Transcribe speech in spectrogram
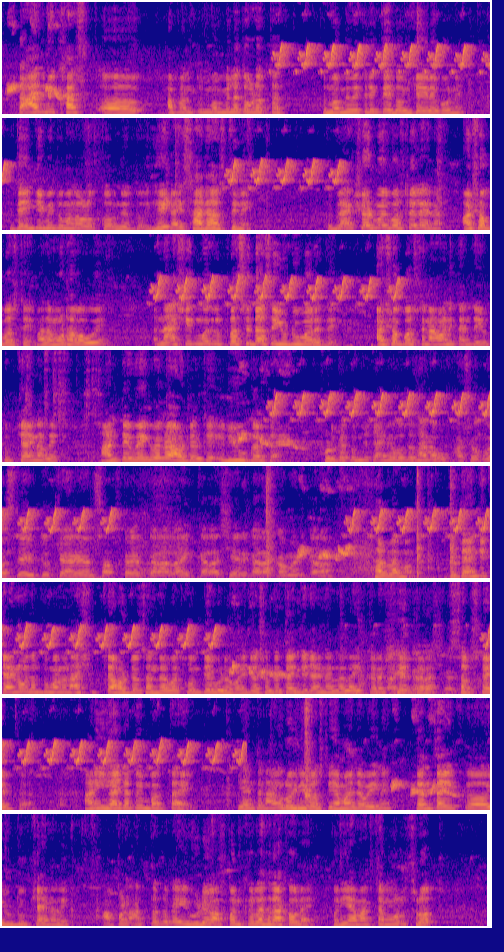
तर आज मी खास आपण तुम्ही मम्मीला तर ओळखतात तर मम्मी व्यतिरिक्त आहे दोन चेहरे कोण आहे त्यांची मी तुम्हाला ओळख करून देतो. हे काही साध्या हस्ती नाही. तर ब्लॅक शर्टमध्ये बसलेलं आहे ना अशोक बसते माझा मोठा भाऊ आहे. नाशिकमधील प्रसिद्ध असं युट्यूबरच आहे अशोक बसते नावाने त्यांचं युट्यूब चॅनल आहे. आणि ते वेगवेगळ्या हॉटेलचे रिव्ह्यू करतात. थोडक्यात तुमच्या चॅनलबद्दल सांगा भाऊ. Ashok Basle YouTube channel subscribe करा लाईक करा शेअर करा कमेंट करा. ठरला मग. तर त्यांच्या चॅनलमधून तुम्हाला नाशिकच्या हॉटेल संदर्भात कोणते व्हिडिओ पाहिजे असेल तर त्यांच्या चॅनलला लाईक करा Like शेअर करा, करा share करा. सबस्क्राईब करा. आणि ह्या ज्या तुम्ही बघताय यांचं नाव रोहिणी बसते या माझ्या बहीण आहे त्यांचा एक यूट्यूब चॅनल आहे. आपण आत्ता जो काही व्हिडिओ आपण केला दाखवला आहे पण या मागचा मूळ स्रोत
